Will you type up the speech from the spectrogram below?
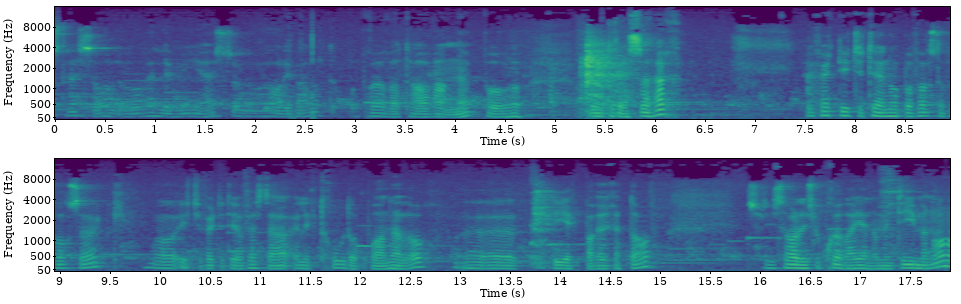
Da stresser over veldig mye, så har de valgt å prøve å ta vannet på Mon Therese her. Vi fikk det ikke til nå på første forsøk, og ikke fikk det til å feste elektroder på han heller. Eh, De gikk bare rett av. Så de sa de skulle prøve gjennom en time nå.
